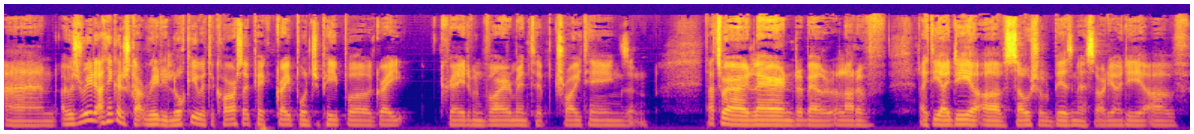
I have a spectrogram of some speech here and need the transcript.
And I was really, I think I just got really lucky with the course I picked. Great bunch of people, great creative environment to try things. And that's where I learned about a lot of like the idea of social business or the idea of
